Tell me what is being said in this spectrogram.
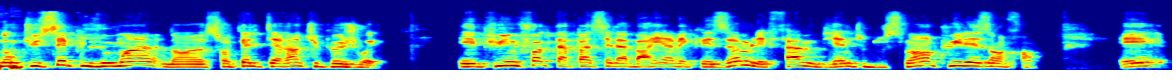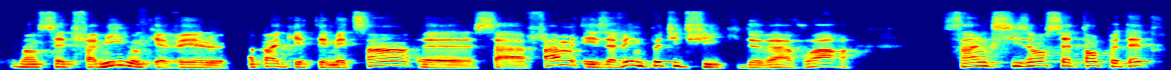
Donc tu sais plus ou moins dans, sur quel terrain tu peux jouer. Et puis une fois que tu as passé la barrière avec les hommes, les femmes viennent tout doucement, puis les enfants. Et dans cette famille, donc il y avait le papa qui était médecin, euh, sa femme, et ils avaient une petite fille qui devait avoir 5, 6 ans, 7 ans peut-être.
